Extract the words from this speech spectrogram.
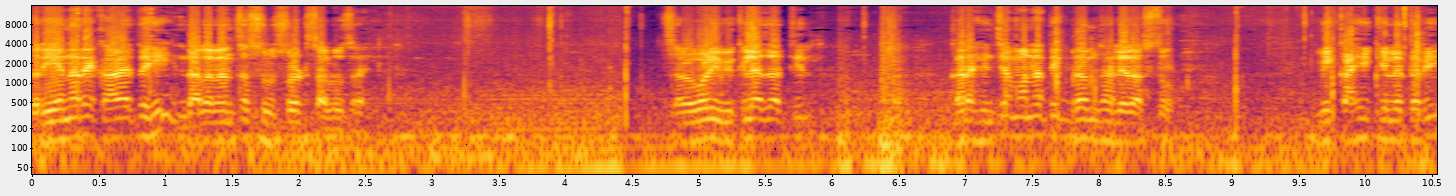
तर येणाऱ्या काळातही दलालांचा सुळसुळट चालूच राहील. चळवळी विकल्या जातील कारण ह्यांच्या मनात एक भ्रम झालेला असतो. मी काही केलं तरी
